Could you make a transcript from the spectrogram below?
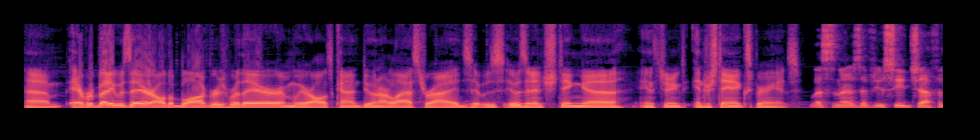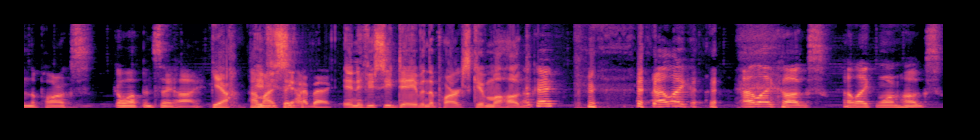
um, everybody was there. All the bloggers were there, and we were all kind of doing our last rides. It was it was an interesting uh, interesting interesting experience. Listeners, if you see Jeff in the parks, go up and say hi. Yeah, I If might say see- hi back. and if you see Dave in the parks, give him a hug. Okay. I like I like hugs. I like warm hugs.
